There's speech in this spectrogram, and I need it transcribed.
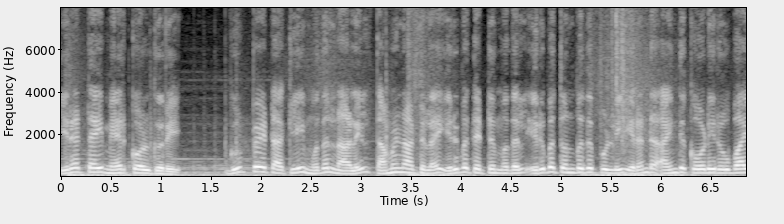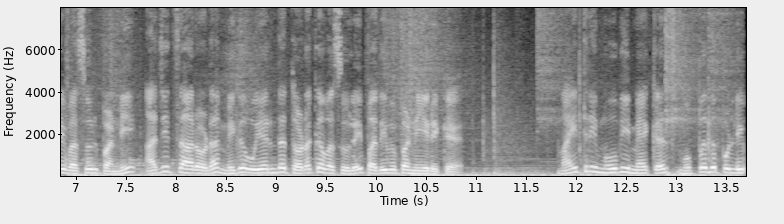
இரட்டை மேற்கோள் குட் பே டாக்லி முதல் நாளில் தமிழ்நாட்டில் இருபத்தெட்டு முதல் இருபத்தொன்பது புள்ளி இரண்டு ஐந்து கோடி ரூபாய் வசூல் பண்ணி அஜித் சாரோட மிக உயர்ந்த தொடக்க வசூலை பதிவு பண்ணியிருக்கு. மைத்ரி மூவி மேக்கர்ஸ் முப்பது புள்ளி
